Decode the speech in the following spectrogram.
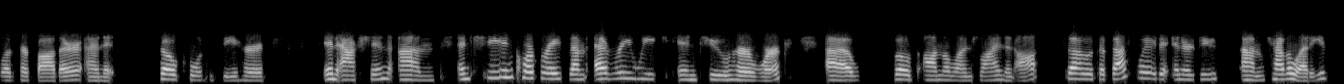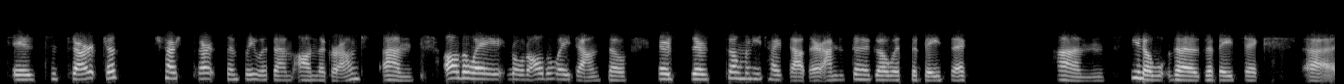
was her father, and it's so cool to see her in action. Um, and she incorporates them every week into her work, uh, both on the lunge line and off. So the best way to introduce um, cavalettis is to start just just start simply with them on the ground, um, all the way rolled all the way down. So there's there's so many types out there. I'm just going to go with the basic, um, you know, the the basic uh,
